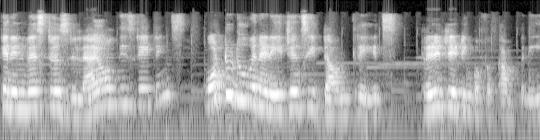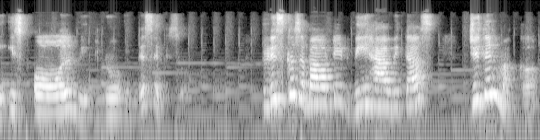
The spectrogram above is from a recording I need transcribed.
Can investors rely on these ratings? What to do when an agency downgrades credit rating of a company is all we'll know in this episode. To discuss about it, we have with us Jitin Makkar,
